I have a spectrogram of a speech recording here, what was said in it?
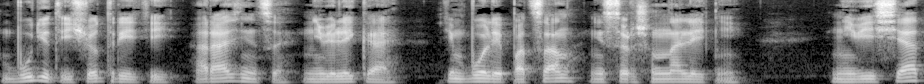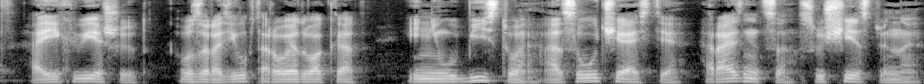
Будет еще третий, разница невелика, тем более пацан несовершеннолетний. Не висят, а их вешают, возразил второй адвокат. И не убийство, а соучастие. Разница существенная.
